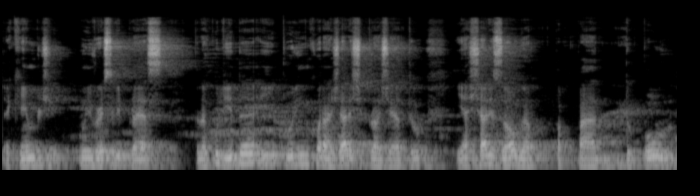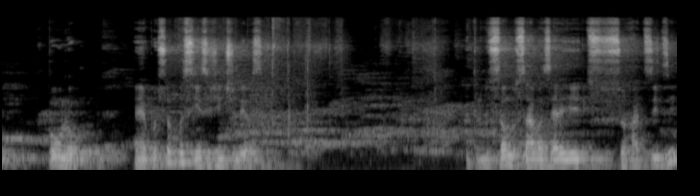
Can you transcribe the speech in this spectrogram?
da Cambridge University Press pela acolhida e por encorajar este projeto e a Charles Olga Papadopoulou é, por sua paciência e gentileza. Introdução do Savazeli Sohadzidzi.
